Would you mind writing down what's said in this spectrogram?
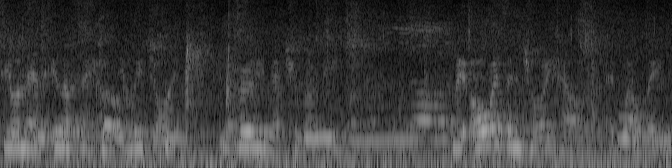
Sione and Ilafehi newly joined in holy matrimony, may always enjoy health and well-being.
